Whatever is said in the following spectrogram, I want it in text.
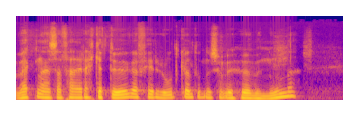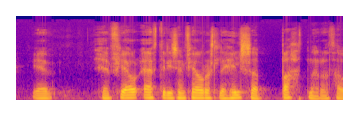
vegna þess að það er ekki að döga fyrir útgjöldunum sem við höfum núna. Ef, ef fjár, eftir því sem fjárhastlega heilsa batnar að þá,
